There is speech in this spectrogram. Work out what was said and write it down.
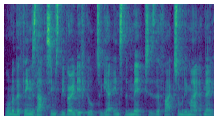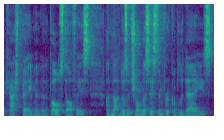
One of the things that seems to be very difficult to get into the mix is the fact somebody might have made a cash payment at a post office and that doesn't show on the system for a couple of days,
